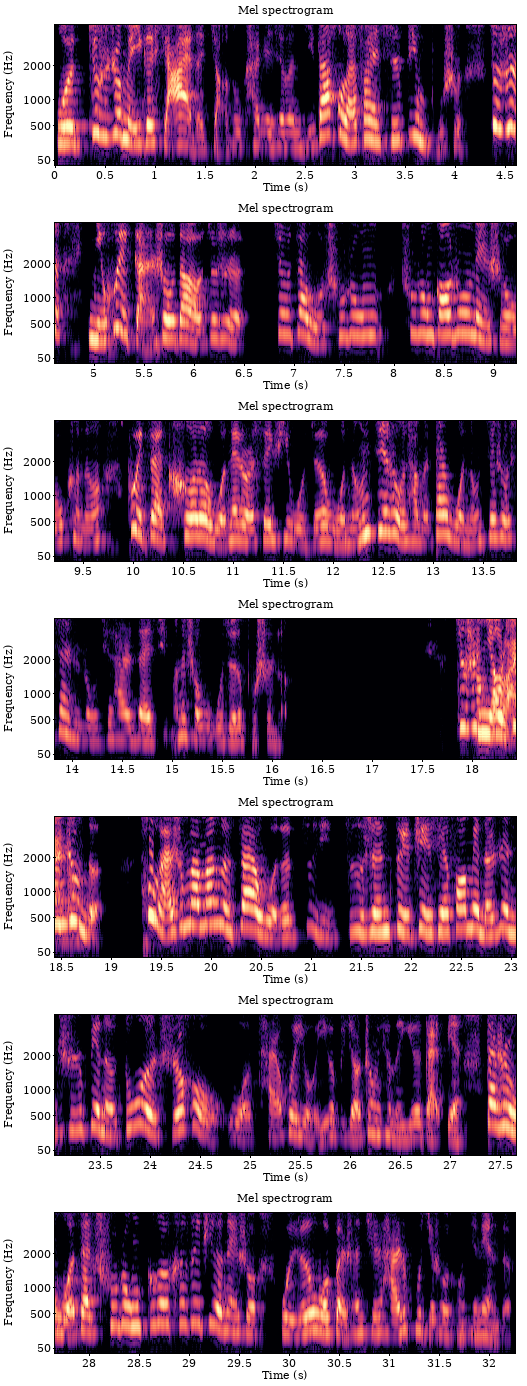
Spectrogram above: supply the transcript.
我就是这么一个狭隘的角度看这些问题，但后来发现其实并不是，就是你会感受到，就是就是在我初中、初中、高中那时候，我可能会在磕的我那对儿 CP，我觉得我能接受他们，但是我能接受现实中其他人在一起吗？那时候我觉得不是的，就是你要真正的。后来是慢慢的，在我的自己自身对这些方面的认知变得多了之后，我才会有一个比较正向的一个改变。但是我在初中磕磕 CP 的那时候，我觉得我本身其实还是不接受同性恋的。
